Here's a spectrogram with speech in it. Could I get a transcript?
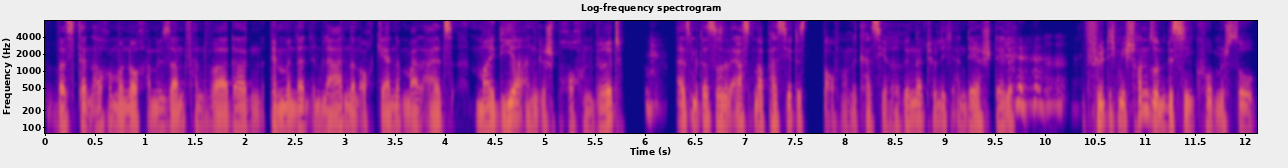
Was ich dann auch immer noch amüsant fand, war dann, wenn man dann im Laden dann auch gerne mal als My Dear angesprochen wird. Als mir das so zum ersten Mal passiert ist, war auch noch eine Kassiererin natürlich an der Stelle, fühlte ich mich schon so ein bisschen komisch so.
